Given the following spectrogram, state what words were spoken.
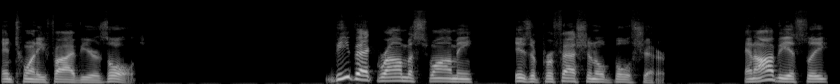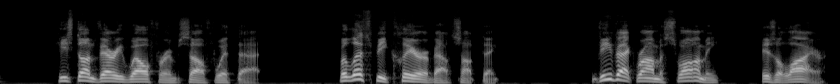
and 25 years old. Vivek Ramaswamy is a professional bullshitter. And obviously, he's done very well for himself with that. But let's be clear about something Vivek Ramaswamy is a liar.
